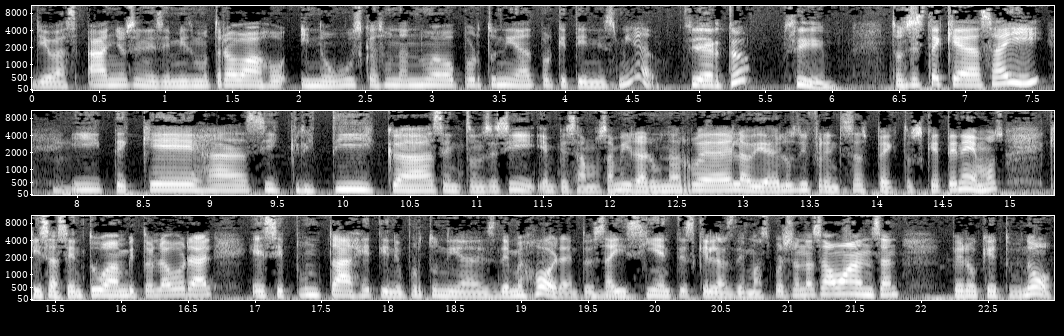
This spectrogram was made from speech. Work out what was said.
llevas años en ese mismo trabajo y no buscas una nueva oportunidad porque tienes miedo. ¿Cierto? Sí. Entonces te quedas ahí y te quejas y criticas. Entonces sí, empezamos a mirar una rueda de la vida de los diferentes aspectos que tenemos. Quizás en tu ámbito laboral ese puntaje tiene oportunidades de mejora. Entonces ahí sientes que las demás personas avanzan, pero que tú no.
